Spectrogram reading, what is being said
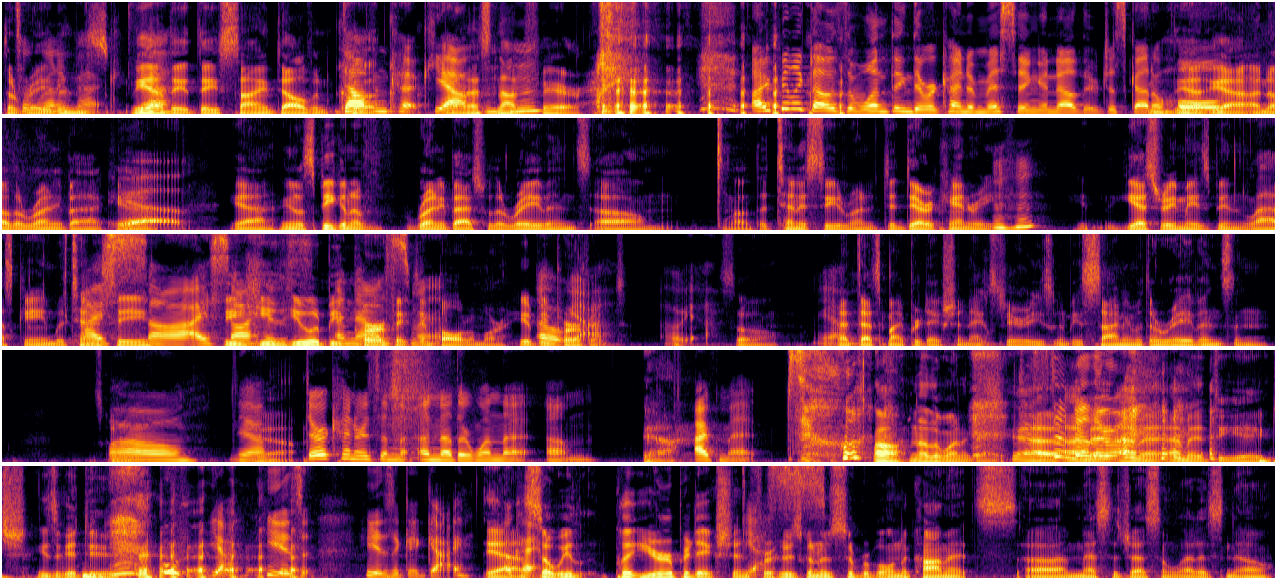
The Ravens? back. Yeah, Yeah. they, they signed Dalvin Cook. Dalvin Cook, yeah. Mm-hmm. that's not fair. I feel like that was the one thing they were kind of missing, and now they've just got a whole. yeah, yeah, another running back. Yeah. Yeah. Yeah. You know, speaking of running backs for the Ravens, um, uh, the Tennessee running, Derrick Henry. he- Yesterday may have been last game with Mm-hmm. I Tennessee. saw. I saw he, he, he would be perfect in. Baltimore. He would be Oh perfect. Oh yeah. So Yeah. that, that's my prediction next year. He's going to be signing with the Ravens, and Wow. Yeah. Yeah. Derrick Henry's an, another one that um, yeah. I've met. So Oh, another one again. Yeah, Just another I one. met, I met, I met DH. He's a good dude. yeah, he is. He is a good guy. Yeah. Okay. So we put your prediction for who's going to Super Bowl in the comments. Uh, message us and let us know.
